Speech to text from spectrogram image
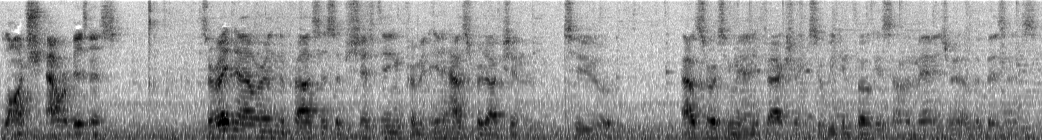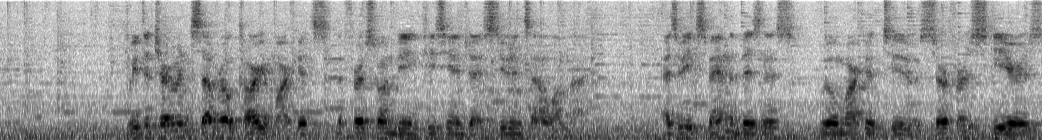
launch our business. So right now we're in the process of shifting from an in-house production to outsourcing manufacturing so we can focus on the management of the business. We've determined several target markets, the first one being TCNJ students and alumni. As we expand the business, we will market to surfers, skiers,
